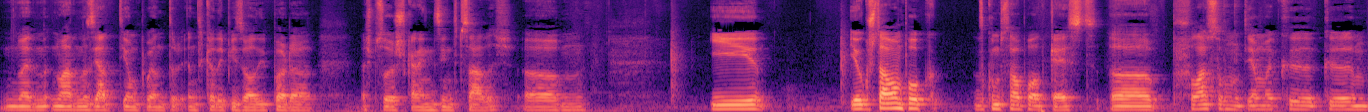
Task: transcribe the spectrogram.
não, é, não há demasiado tempo entre, entre cada episódio para as pessoas ficarem desinteressadas um, e eu gostava um pouco de começar o podcast uh, por falar sobre um tema que, que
